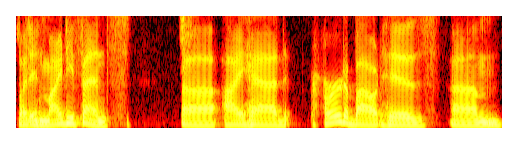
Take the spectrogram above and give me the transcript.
but in my defense, uh, I had heard about his um,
